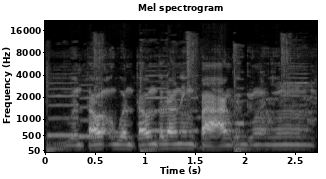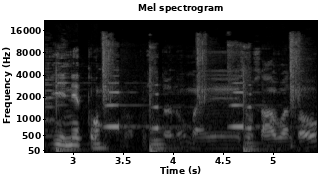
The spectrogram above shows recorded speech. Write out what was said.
Buwan taon, buwan taon ta lang ning paang kagang yung init oh. Tapos ano, may susawan to.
